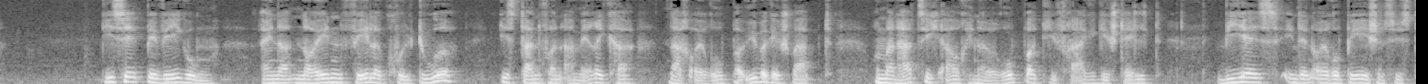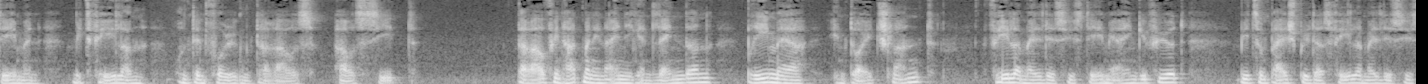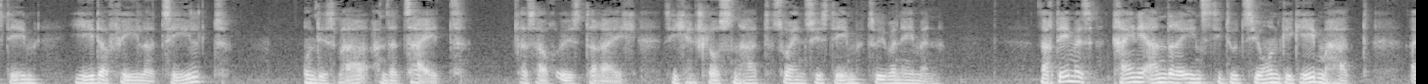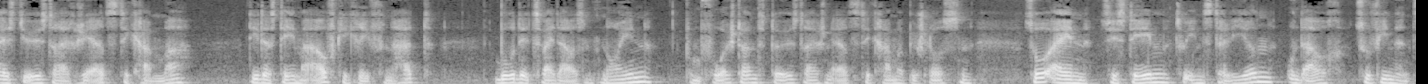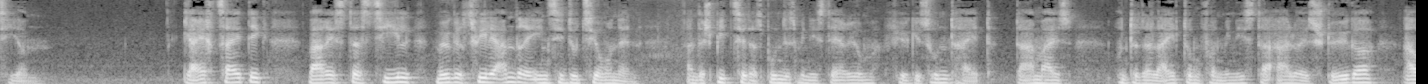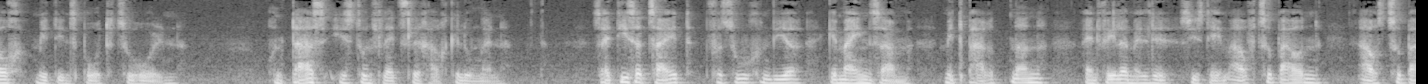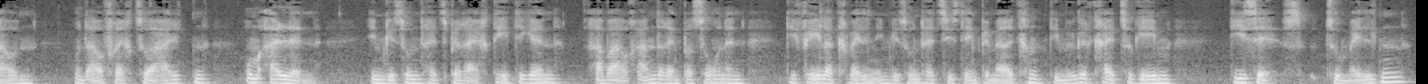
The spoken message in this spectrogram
Diese Bewegung einer neuen Fehlerkultur ist dann von Amerika nach Europa übergeschwappt und man hat sich auch in Europa die Frage gestellt, wie es in den europäischen Systemen mit Fehlern und den Folgen daraus aussieht. Daraufhin hat man in einigen Ländern, primär in Deutschland, Fehlermeldesysteme eingeführt, wie zum Beispiel das Fehlermeldesystem Jeder Fehler zählt, und es war an der Zeit, dass auch Österreich sich entschlossen hat, so ein System zu übernehmen. Nachdem es keine andere Institution gegeben hat als die österreichische Ärztekammer, die das Thema aufgegriffen hat, wurde 2009 vom Vorstand der österreichischen Ärztekammer beschlossen, so ein System zu installieren und auch zu finanzieren. Gleichzeitig war es das Ziel, möglichst viele andere Institutionen, an der Spitze das Bundesministerium für Gesundheit, damals unter der Leitung von Minister Alois Stöger, auch mit ins Boot zu holen. Und das ist uns letztlich auch gelungen. Seit dieser Zeit versuchen wir gemeinsam mit Partnern ein Fehlermeldesystem aufzubauen, auszubauen und aufrechtzuerhalten, um allen im Gesundheitsbereich tätigen, aber auch anderen Personen, die Fehlerquellen im Gesundheitssystem bemerken, die Möglichkeit zu geben, dieses zu melden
